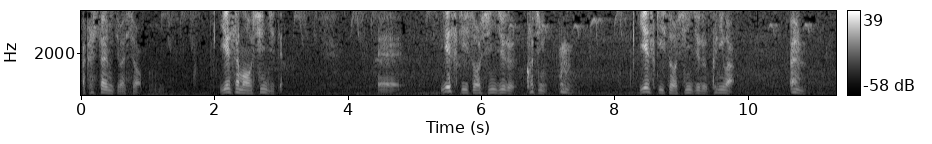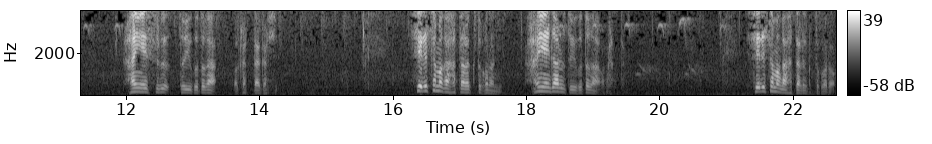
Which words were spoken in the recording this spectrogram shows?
ー、明石タイム行きましょう。イエス様を信じて、えー、イエス・キリストを信じる個人、イエス・キリストを信じる国は、繁栄するということが分かった証。聖霊様が働くところに繁栄があるということが分かった。聖霊様が働くところ、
